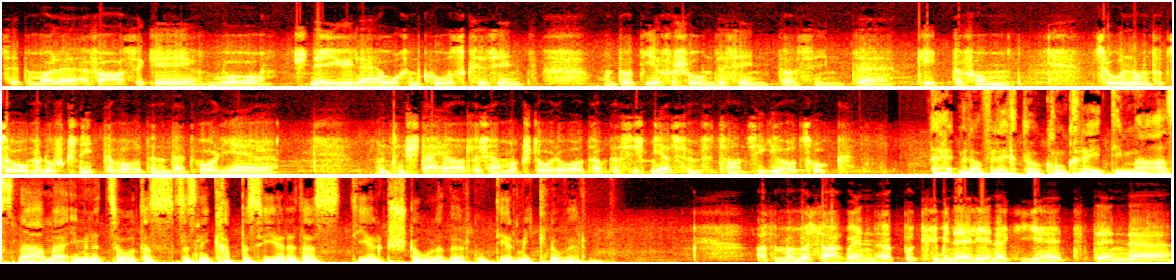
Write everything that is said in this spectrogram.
Es hat einmal eine Phase gegeben, wo Schneeüle hoch im Kurs sind und dort die verschwunden sind. Da sind äh, Gitter vom Zaun um den Zomen aufgeschnitten worden und auch die Voliere. Und ein Steinadler ist auch mal gestohlen worden, aber das ist mehr als 25 Jahre zurück. Hat man da vielleicht auch konkrete Massnahmen in einem Zoo, dass das nicht passieren kann, dass Tiere gestohlen werden, Tiere mitgenommen werden? Also man muss sagen, wenn jemand kriminelle Energie hat, dann äh,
